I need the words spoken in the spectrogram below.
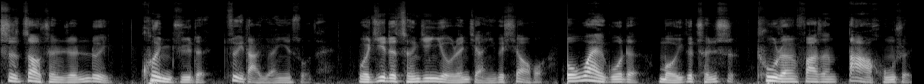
是造成人类困局的最大原因所在。我记得曾经有人讲一个笑话，说外国的某一个城市突然发生大洪水，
